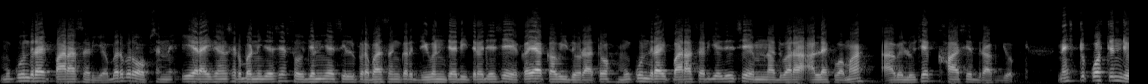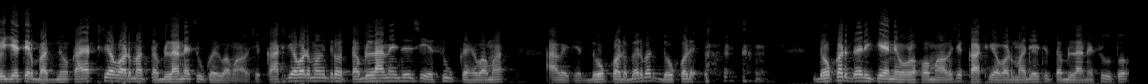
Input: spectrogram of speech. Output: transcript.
મુકુંદરાય પારાસર્ય, બરાબર? ઓપ્શન એ રાઈટ આન્સર બની જશે. સૌજન્યશીલ પ્રભાશંકર જીવન ચરિત્ર જે છે કયા કવિ દ્વારા? તો મુકુંદરાય પારાસર્ય જે છે એમના દ્વારા આ લખવામાં આવેલું છે. ખાસ યાદ રાખજો. નેક્સ્ટ ક્વેશ્ચન જોઈએ ત્યારબાદનો. કાઠિયાવાડમાં તબલાને શું કહેવામાં આવે છે? કાઠિયાવાડમાં મિત્રો તબલાને જે છે શું કહેવામાં આવે છે? દોકડ, બરાબર? દોકડ દોકડ તરીકે એને ઓળખવામાં આવે છે. કાઠિયાવાડમાં જે છે તબલાને શું તો?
